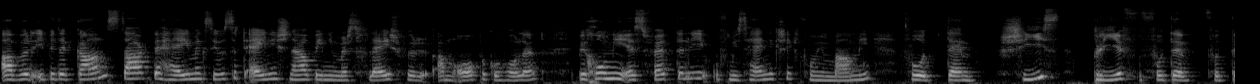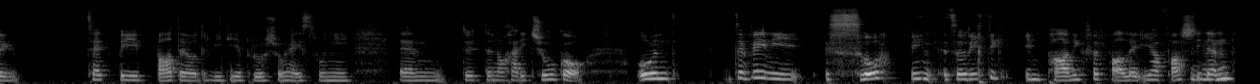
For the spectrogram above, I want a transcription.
Aber ich bin den ganzen Tag daheim außer eine schnell bin ich mir das Fleisch für am Abend geholt. Bekomme ich ein Foto auf mein Handy geschickt von meiner Mami von dem Schießbrief von der, von der ZB Baden oder wie die Brosche heisst, wo ich ähm, dort nachher in die Schule gehe. Und da bin ich so, in, so richtig in Panik verfallen. Ich habe fast mhm. in, dem,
